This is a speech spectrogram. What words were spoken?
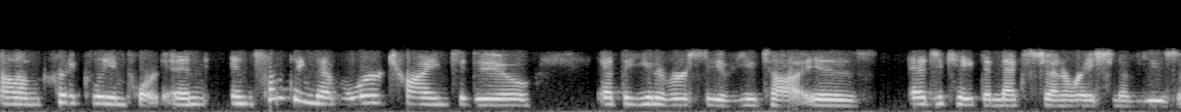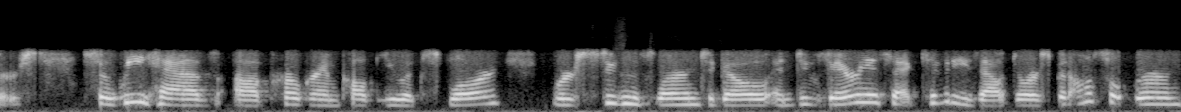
um, critically important, and and something that we're trying to do at the University of Utah is educate the next generation of users. So we have a program called U Explore, where students learn to go and do various activities outdoors, but also learn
